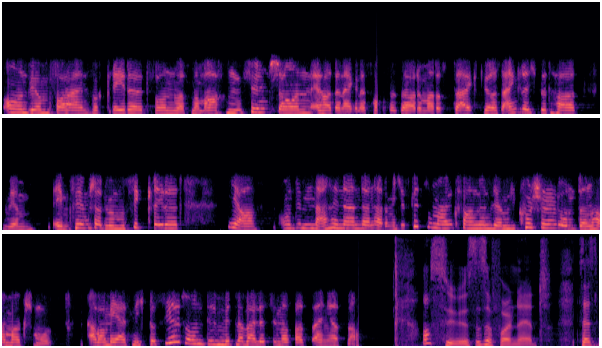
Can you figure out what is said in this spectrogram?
Und wir haben vorher einfach geredet von was wir machen, Film schauen. Er hat ein eigenes Haus, also er hat mir das gezeigt, wie er das eingerichtet hat. Wir haben eben Film geschaut, über Musik geredet. Ja, und im Nachhinein dann hat er mich das Kitzeln angefangen, wir haben gekuschelt und dann haben wir geschmust. Aber mehr ist nicht passiert und mittlerweile sind wir fast ein Jahr zusammen. Oh, süß, das ist ja voll nett. Das heißt,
